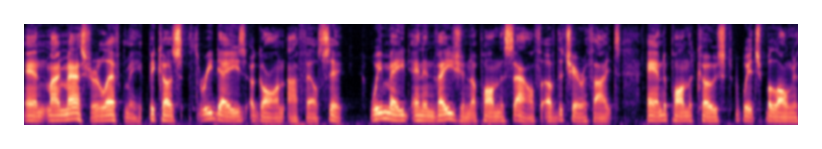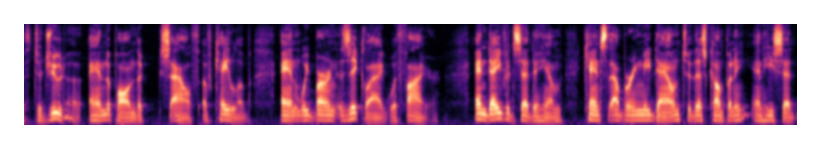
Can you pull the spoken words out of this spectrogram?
and my master left me, because three days agone I fell sick. We made an invasion upon the south of the Cherethites, and upon the coast which belongeth to Judah, and upon the south of Caleb, and we burned Ziklag with fire. And David said to him, Canst thou bring me down to this company? And he said,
